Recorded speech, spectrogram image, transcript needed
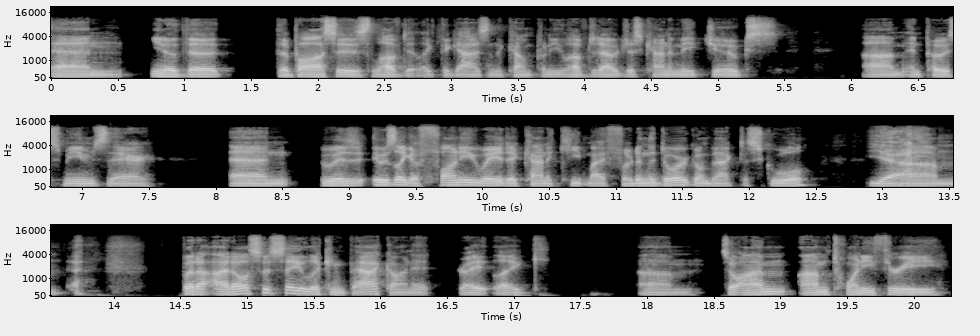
And you know the the bosses loved it like the guys in the company loved it. I would just kind of make jokes um, and post memes there. And it was it was like a funny way to kind of keep my foot in the door going back to school. Yeah. Um, but i'd also say looking back on it right like um, so i'm i'm 23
